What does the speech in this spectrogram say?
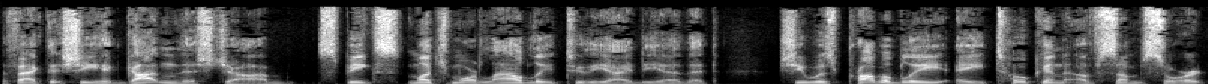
The fact that she had gotten this job speaks much more loudly to the idea that she was probably a token of some sort,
